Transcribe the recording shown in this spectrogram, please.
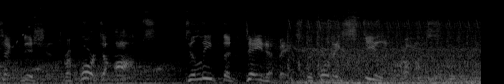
Technicians, report to Ops. Delete the database before they steal it from us.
